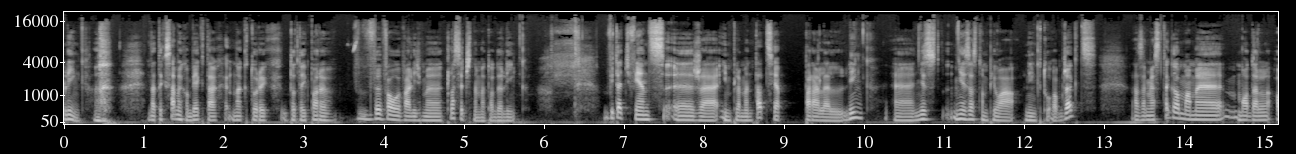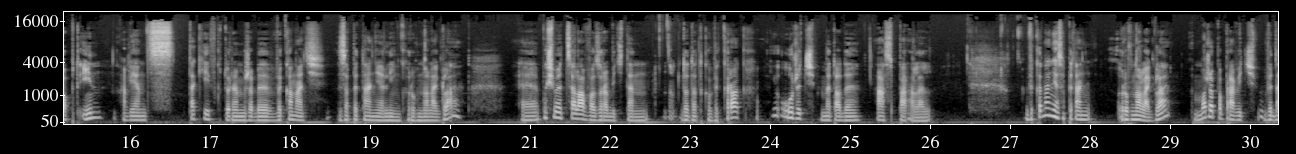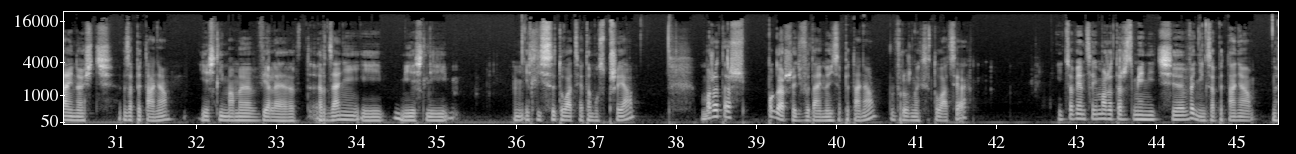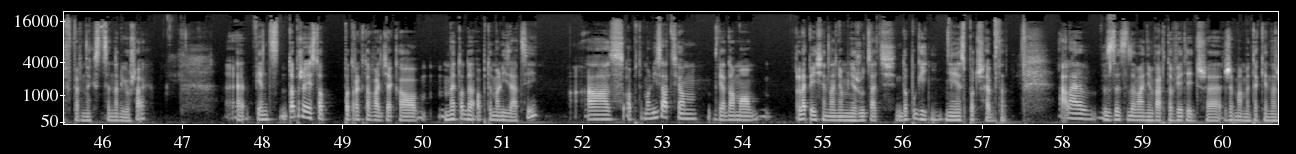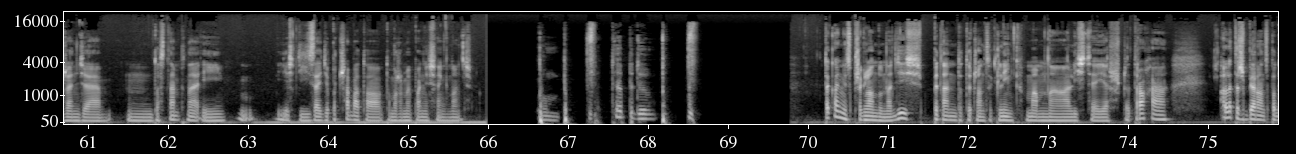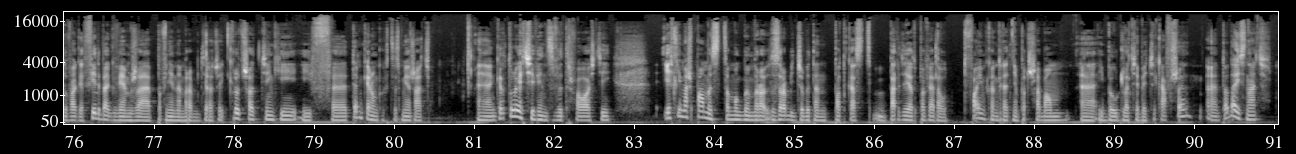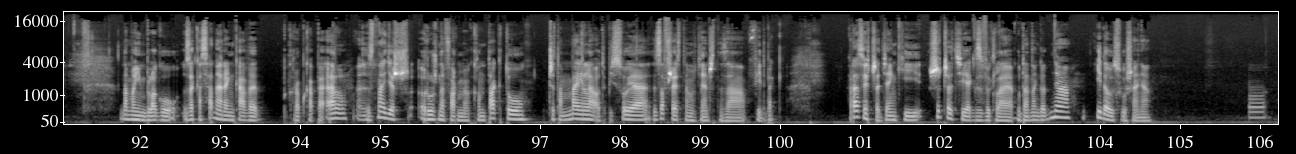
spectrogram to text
link na tych samych obiektach, na których do tej pory wywoływaliśmy klasyczne metody link. Widać więc, e, że implementacja Parallel Link e, nie, nie zastąpiła Link to Objects, a zamiast tego mamy model opt-in, a więc taki, w którym, żeby wykonać zapytanie link równolegle, musimy celowo zrobić ten dodatkowy krok i użyć metody asParallel. Wykonanie zapytań równolegle może poprawić wydajność zapytania, jeśli mamy wiele rdzeni i jeśli, jeśli sytuacja temu sprzyja. Może też pogorszyć wydajność zapytania w różnych sytuacjach. I co więcej, może też zmienić wynik zapytania w pewnych scenariuszach. E, więc dobrze jest to potraktować jako metodę optymalizacji, a z optymalizacją, wiadomo, lepiej się na nią nie rzucać, dopóki nie jest potrzebna. Ale zdecydowanie warto wiedzieć, że, że mamy takie narzędzie mm, dostępne i jeśli zajdzie potrzeba, to, to możemy po nie sięgnąć. To koniec przeglądu na dziś. Pytań dotyczących link mam na liście jeszcze trochę, ale też biorąc pod uwagę feedback, wiem, że powinienem robić raczej krótsze odcinki i w tym kierunku chcę zmierzać. E, gratuluję Ci więc wytrwałości. Jeśli masz pomysł, co mógłbym zrobić, żeby ten podcast bardziej odpowiadał Twoim konkretnie potrzebom e, i był dla Ciebie ciekawszy, e, to daj znać. Na moim blogu zakasanerękawy.pl znajdziesz różne formy kontaktu, czytam maile, odpisuję, zawsze jestem wdzięczny za feedback. Raz jeszcze dzięki, życzę Ci jak zwykle udanego dnia i do usłyszenia. Mm.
